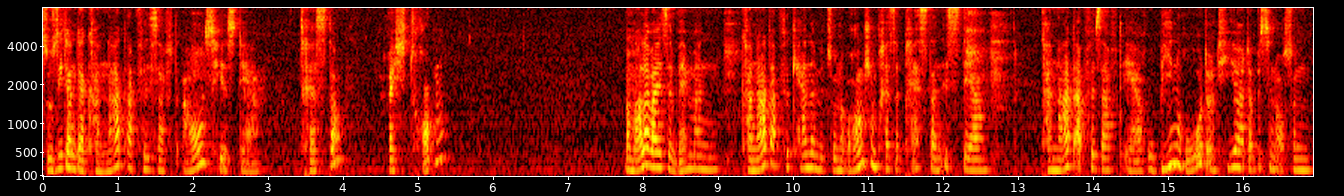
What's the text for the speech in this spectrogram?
So sieht dann der Granatapfelsaft aus. Hier ist der Trester. recht trocken. Normalerweise, wenn man Granatapfelkerne mit so einer Orangenpresse presst, dann ist der Granatapfelsaft eher rubinrot und hier hat er ein bisschen auch so ein,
